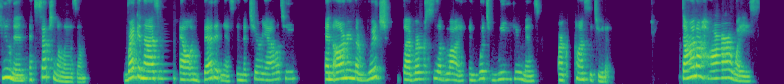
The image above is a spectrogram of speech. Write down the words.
human exceptionalism, recognizing our embeddedness in materiality and honoring the rich diversity of life in which we humans are constituted. Donna Haraway's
